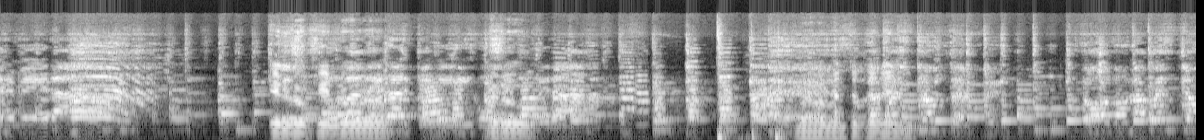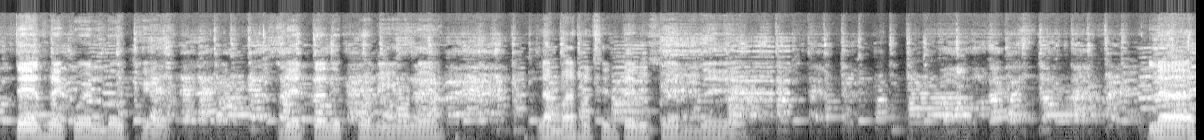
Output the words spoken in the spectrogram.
enfermera. En lo que no, pero nuevamente tener. Te recuerdo que ya está disponible la más reciente edición de Las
